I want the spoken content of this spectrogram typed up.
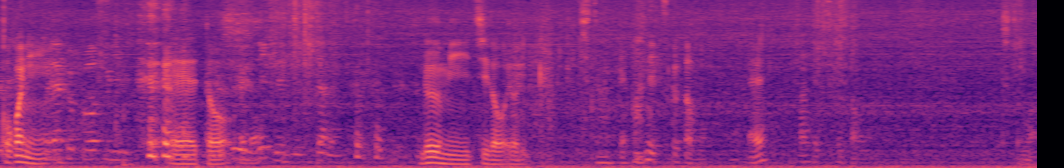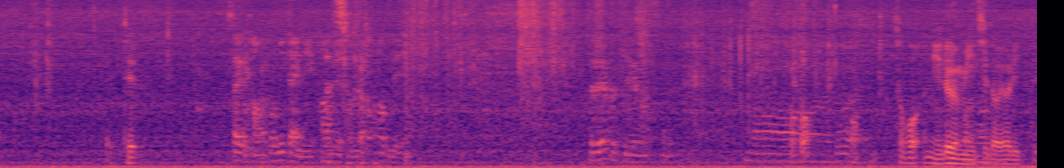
ここにえっ、ー、とルーミー一同より。ちょっと待ってパンで作ったもん。え？パンで作ったもん。ちょっとまあえて最後ハンコみたいにハンデあそうか。ハンデそれよく切れますね。ここ？そこにルーミー一同よりって。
